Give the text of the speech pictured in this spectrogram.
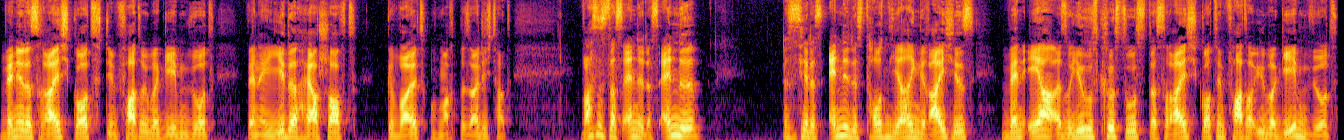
wenn ihr das Reich Gott dem Vater übergeben wird, wenn er jede Herrschaft, Gewalt und Macht beseitigt hat. Was ist das Ende? Das Ende, das ist hier das Ende des tausendjährigen Reiches, wenn er, also Jesus Christus, das Reich Gott dem Vater übergeben wird,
